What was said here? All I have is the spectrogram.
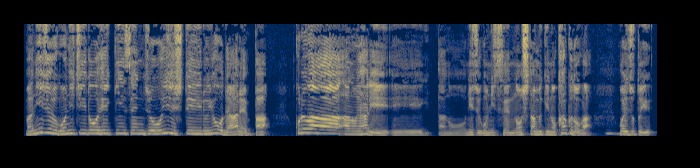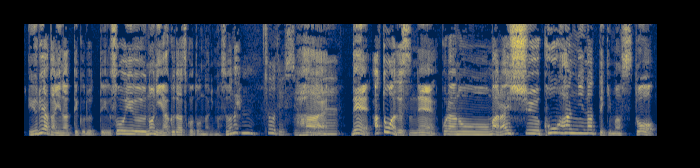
まあ25日移動平均線上を維持しているようであれば、これは、あの、やはり、えー、あの、25日線の下向きの角度が、これちょっと緩やかになってくるっていう、そういうのに役立つことになりますよね。うん、そうですよね。はい。で、あとはですね、これあの、まあ、来週後半になってきますと、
